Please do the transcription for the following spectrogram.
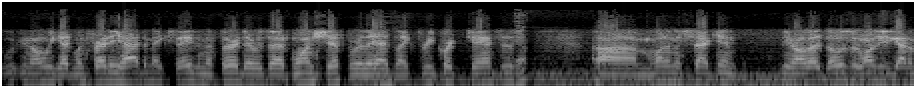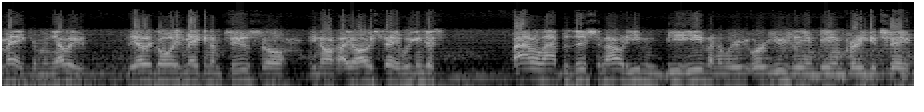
You know, we had when Freddie had to make saves in the third. There was that one shift where they had like three quick chances. Yep. Um, one in the second. You know, that, those are the ones he's got to make. I mean, the other the other goalie's making them too. So you know, I always say we can just battle that position out, even be even, and we're we're usually in being pretty good shape.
